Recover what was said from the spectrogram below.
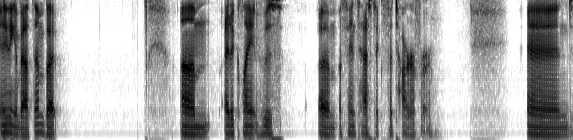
anything about them. But um, I had a client who was um, a fantastic photographer, and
